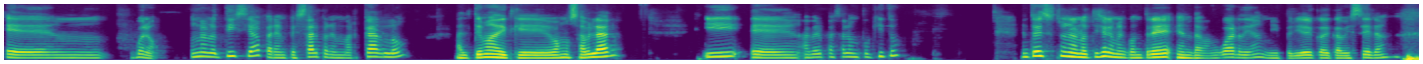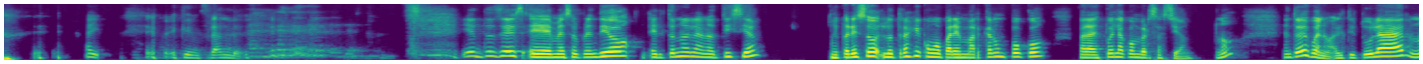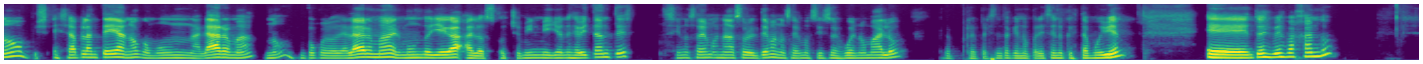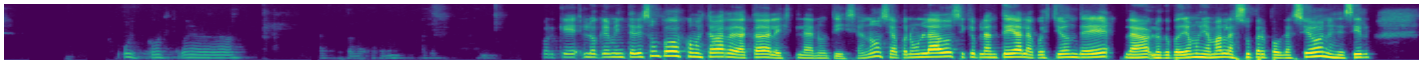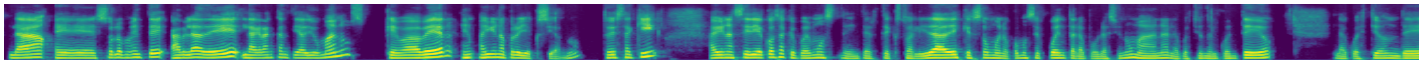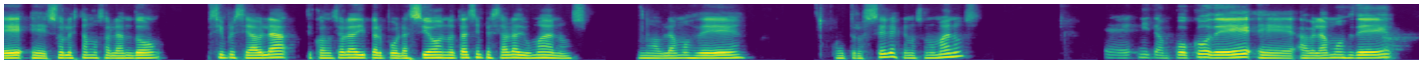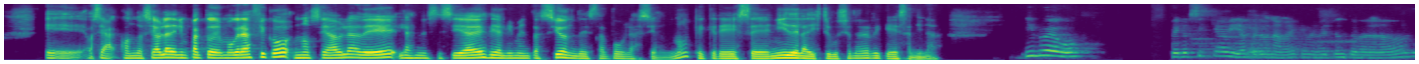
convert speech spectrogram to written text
em, bueno, una noticia para empezar, para enmarcarlo al tema de que vamos a hablar. Y, eh, a ver, pasarlo un poquito. Entonces, es una noticia que me encontré en La Vanguardia, mi periódico de cabecera. Ay, qué Y entonces eh, me sorprendió el tono de la noticia y por eso lo traje como para enmarcar un poco para después la conversación, ¿no? Entonces, bueno, el titular, ¿no? Pues, ya plantea, ¿no? Como una alarma, ¿no? Un poco lo de alarma, el mundo llega a los 8 mil millones de habitantes. Si no sabemos nada sobre el tema, no sabemos si eso es bueno o malo, pero representa que no parece que está muy bien. Eh, entonces ves bajando. Porque lo que me interesó un poco es cómo estaba redactada la, noticia, ¿no? O sea, por un lado sí que plantea la cuestión de lo que podríamos llamar la superpoblación, es decir, la, eh, solamente habla de la gran cantidad de humanos que va a haber, hay una proyección, ¿no? Entonces aquí hay una serie de cosas que podemos, de intertextualidades, que son, bueno, cómo se cuenta la población humana, la cuestión del cuenteo, la cuestión de, eh, solo estamos hablando, siempre se habla, cuando se habla de hiperpoblación o tal, siempre se habla de humanos, no hablamos de otros seres que no son humanos, eh, ni tampoco de, eh, hablamos de, o sea, cuando se habla del impacto demográfico, no se habla de las necesidades de alimentación de esa población, ¿no? que crece, ni de la distribución de la riqueza, ni nada. Y luego, pero sí que había, perdóname que me meto en tu ordenador.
